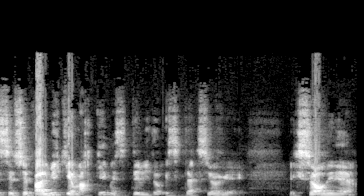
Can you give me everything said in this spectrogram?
C'est pas lui qui a marqué, mais c'est évident que cette action est extraordinaire.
